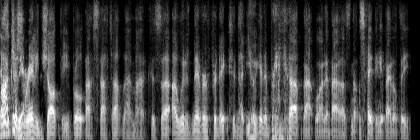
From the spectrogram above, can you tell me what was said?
I'm just really shocked that you brought that stat up there, Matt, because uh, I would have never predicted that you were going to bring up that one about us not saving a penalty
